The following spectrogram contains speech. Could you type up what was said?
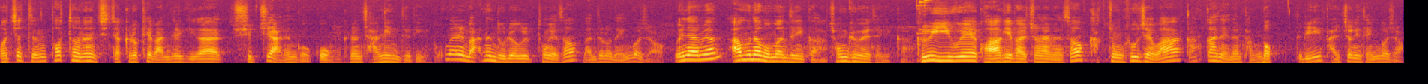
어쨌든 퍼터는 진짜 그렇게 만들기가 쉽지 않은 거고 그런 장인들이 정말 많은 노력을 통해서 만들어낸 거죠. 왜냐하면 아무나 못 만드니까 정교해야 되니까. 그 이후에 과학이 발전하면서 각종 소재와 깎아내는 방법 들이 발전이 된 거죠.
